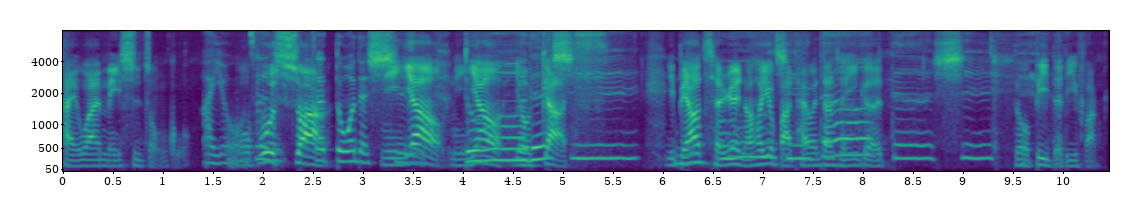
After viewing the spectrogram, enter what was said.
台湾没事中国。哎呦，我不爽，这多的是。你要你要有 guts，你不要承认，然后又把台湾当成一个躲避的地方。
